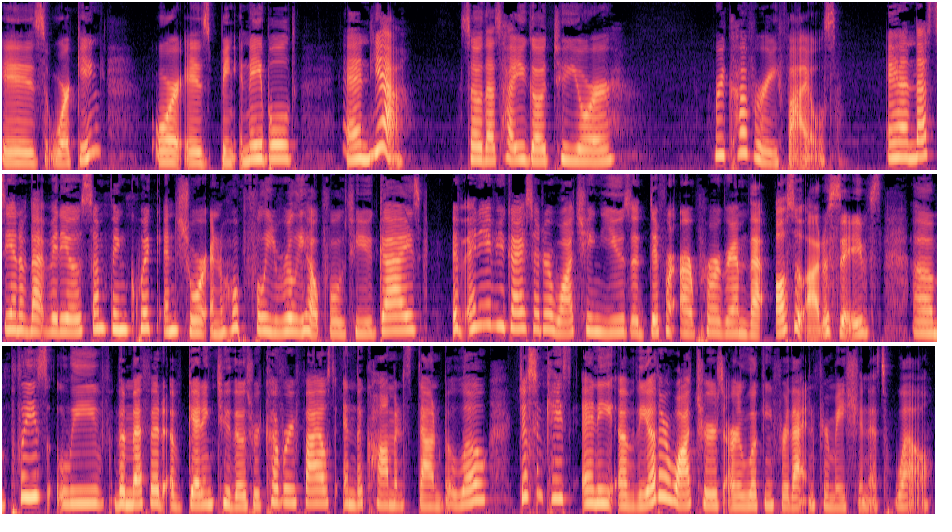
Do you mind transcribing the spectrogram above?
is working or is being enabled. And yeah, so that's how you go to your recovery files. And that's the end of that video. Something quick and short and hopefully really helpful to you guys. If any of you guys that are watching use a different art program that also autosaves, um, please leave the method of getting to those recovery files in the comments down below, just in case any of the other watchers are looking for that information as well.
